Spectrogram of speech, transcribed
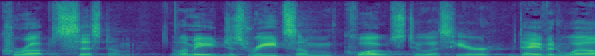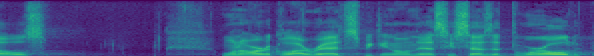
corrupt system. Let me just read some quotes to us here. David Wells, one article I read speaking on this, he says that the world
